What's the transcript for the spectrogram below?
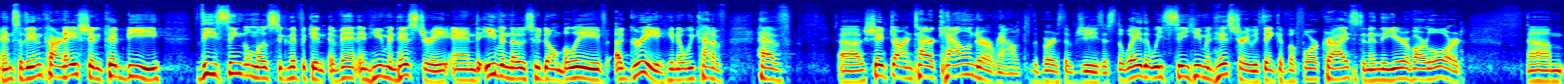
And so the incarnation could be the single most significant event in human history, and even those who don't believe agree. You know, we kind of have uh, shaped our entire calendar around the birth of Jesus. The way that we see human history, we think of before Christ and in the year of our Lord. Um,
